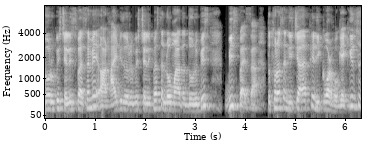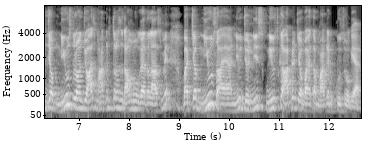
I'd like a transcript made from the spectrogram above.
दो रुपीज़ चालीस पैसे में और हाई भी दो रुपीज़ चालीस पैसे लो मारा था दो रुपीज़ बीस पैसा। तो थोड़ा सा नीचे आया, फिर रिकवर हो गया। क्योंकि जब न्यूज़ लॉन्च आज मार्केट थोड़ा सा डाउन हो गया था लास्ट में। बट जब न्यूज़ आया न्यूज़ जो न्यूज़ न्यूज़ का अपडेट जब आया था मार्केट खुश हो गया।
